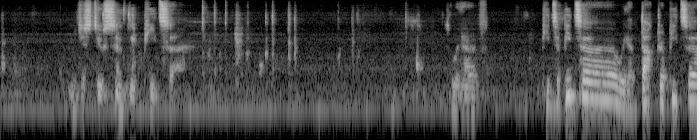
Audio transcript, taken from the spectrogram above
Let me just do simply pizza. So we have Pizza Pizza, we have Dr. Pizza,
